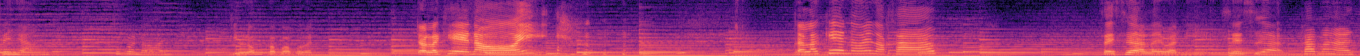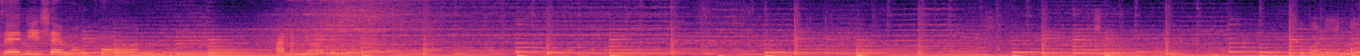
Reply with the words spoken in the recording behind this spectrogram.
เป็นหยังทุกคนนอน กินนมกับบ่เบิด จระเข้น้อย จระเข้น้อยเหรอครับ ใส่เสื้ออะไรวันนี้ ใส่เสื้อพระมหาเจดีย์ชัยมงคลพาน้ำย่อยไปดูคือบ่นอนนะ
